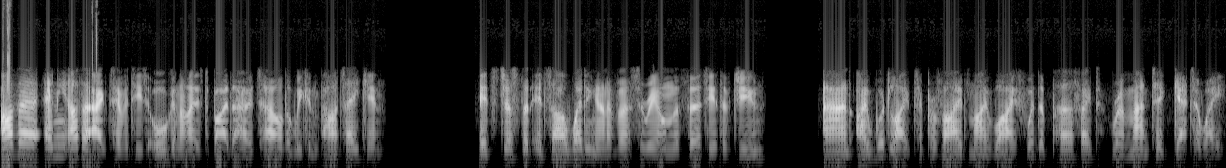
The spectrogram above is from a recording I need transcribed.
Are there any other activities organised by the hotel that we can partake in? It's just that it's our wedding anniversary on the 30th of June, and I would like to provide my wife with a perfect romantic getaway.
